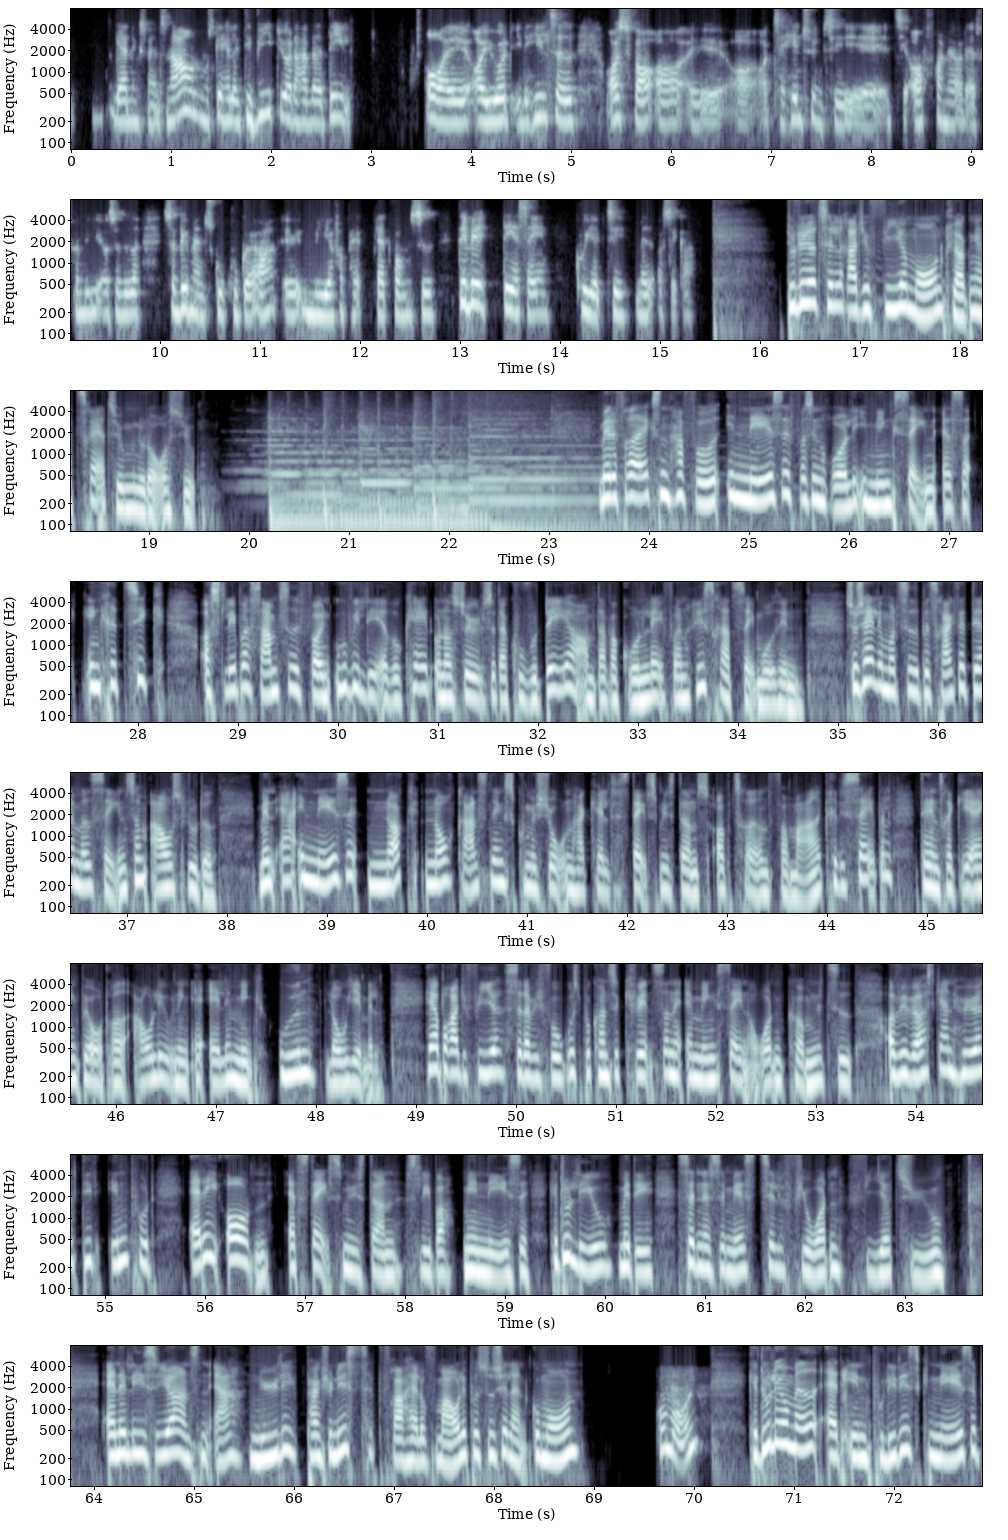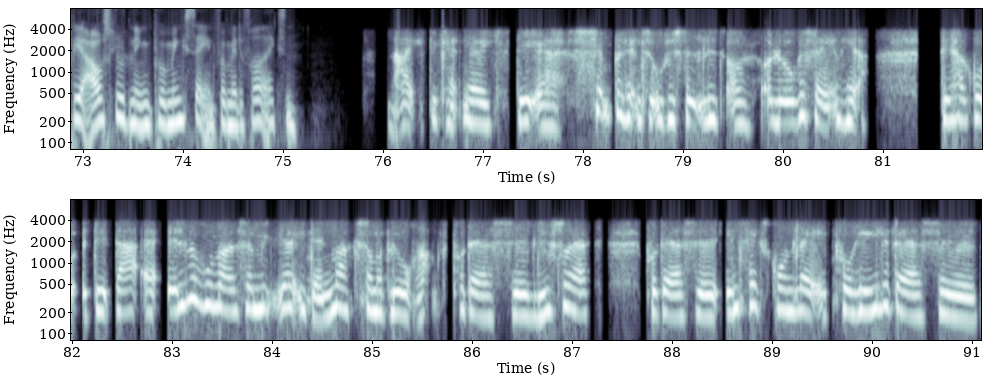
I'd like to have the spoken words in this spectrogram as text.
gerningsmands navn, måske heller ikke de videoer, der har været delt og, øh, og i øvrigt i det hele taget også for at, øh, at, at tage hensyn til, øh, til offrene og deres familie osv., så, videre, så vil man skulle kunne gøre øh, mere fra platformens side. Det vil DSA'en kunne hjælpe til med at sikre. Du lytter til Radio 4 morgen. Klokken er 23 minutter over syv. Mette Frederiksen har fået en næse for sin rolle i Mink-sagen, altså en kritik, og slipper samtidig for en uvildig advokatundersøgelse, der kunne vurdere, om der var grundlag for en rigsretssag mod hende. Socialdemokratiet betragter dermed sagen som afsluttet. Men er en næse nok, når Grænsningskommissionen har kaldt statsministerens optræden for meget kritisabel, da hendes regering beordrede aflivning af alle mink uden lovhjemmel? Her på Radio 4 sætter vi fokus på konsekvenserne af mink-sagen over den kommende tid. Og vi vil også gerne høre dit input. Er det i orden, at statsministeren slipper med en næse? Kan du leve med det? Send en sms til 1424. Annelise Jørgensen er nylig pensionist fra Herluf Magle på Sydsjælland. Godmorgen. Godmorgen. Kan du leve med, at en politisk næse bliver afslutningen på Mink-sagen for Mette Frederiksen? Nej, det kan jeg ikke. Det er simpelthen så utilstedeligt at, at lukke sagen her. Det har, det, der er 1100 familier i Danmark, som er blevet ramt på deres øh, livsværk, på deres øh, indtægtsgrundlag, på hele deres øh,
